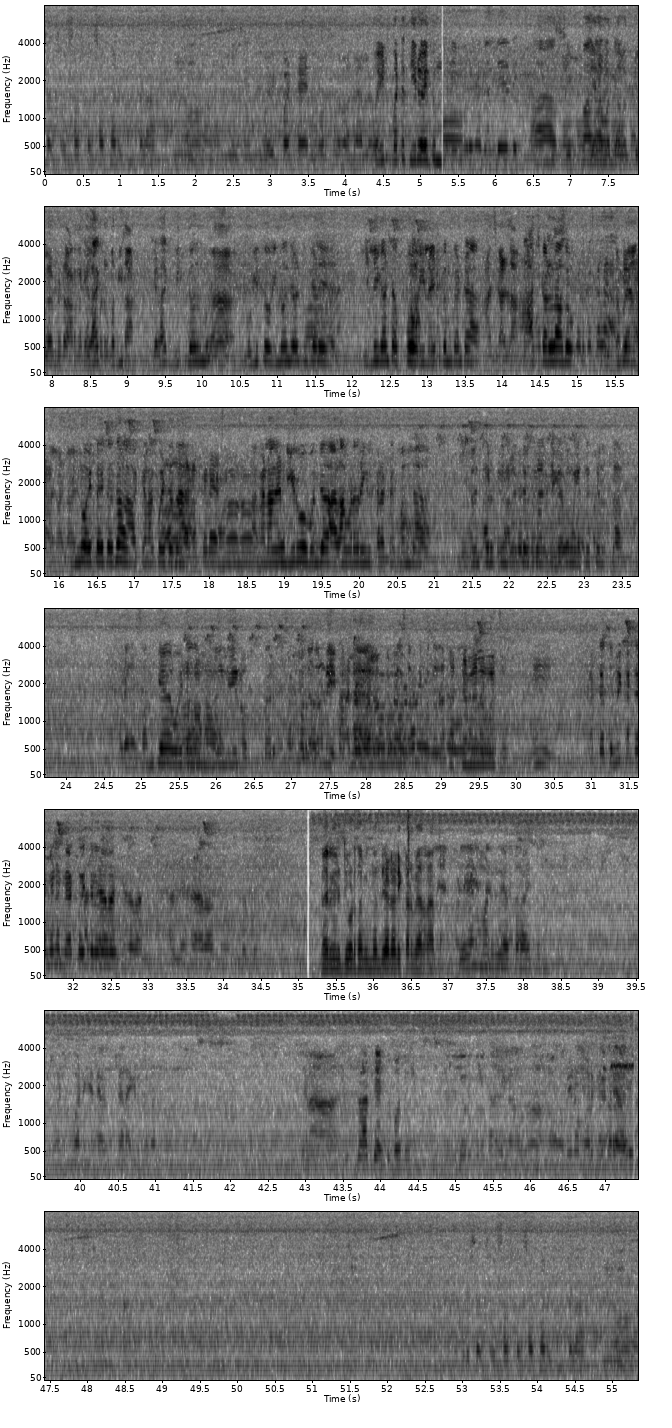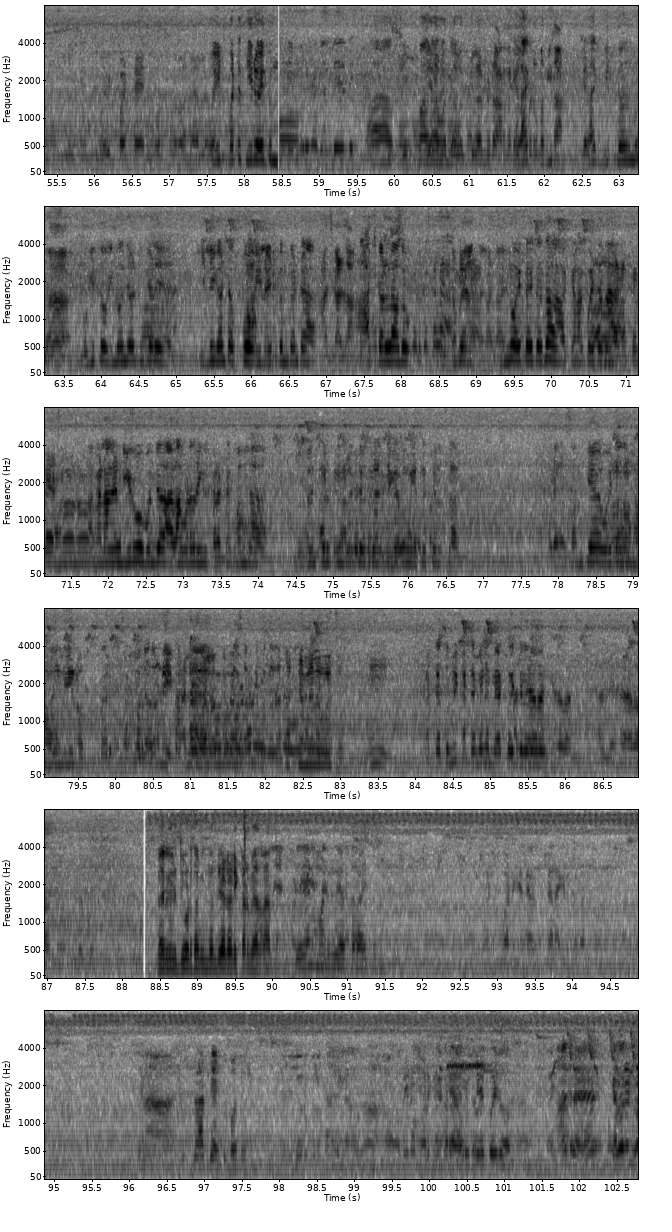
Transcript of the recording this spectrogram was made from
ಸ್ವಲ್ಪ ಸ್ವಲ್ಪ ವೈಟ್ ಬಟ್ಟೆ ವೈಟ್ ಬಟ್ಟೆ ಕಿಲೋಮೀಟರ್ ಅರ್ಧ ಕಿಲೋಮೀಟರ್ ಕೆಳಗೆ ಬಿದ್ದೋದು ಮುಗೀತು ಇನ್ನೊಂದು ಹೇಳ್ತೀನಿ ಕೇಳಿ ಇಲ್ಲಿ ಗಂಟೆ ಅಪ್ಪು ಈ ಲೈಟ್ ಕಮ್ ಗಂಟ ಆಚ್ಕಳ್ಳ ಅದು ಇನ್ನೂ ಹೋಯ್ತೈತದ ಕೆಳಗೆ ಹೋಯ್ತದ ಆಮೇಲೆ ನೀರು ಬಂದ ಹಳ ಹೊಡೆದ್ರೆ ಹಿಂಗೆ ಕರೆಕ್ಟಾಗಿ ಬಂದ ಸಂಖ್ಯೆ ಹೋಯ್ತದ ನೀರು ಮೇಲೆ ಕಟ್ಟ ತುಂಬಿ ಕಟ್ಟ ಮೇಲೆ ಮ್ಯಾಕ್ ಹೋಯ್ತಿರೋದು ಬೇರೆ ಜೋಡ್ಸಮ್ ಇನ್ನೊಂದು ಎರಡು ಅಡಿ ಕಡಿಮೆ ಆದ್ರ ಅಂತ ಏನು ಮಾಡಿದ್ರಿ ಆ ಥರ ಆಯ್ತದ ಬಂದು. ಸ್ವಲ್ಪ ಸ್ವಲ್ಪ ಇತ್ತಲ್ಲ ವೈಟ್ ಬಟ್ಟೆ ತೀರೋಯ್ತು. ಕೆಳಗೆ ಬಿದ್ದೋದು ಮುಗಿತು. ಇನ್ನೊಂದು ಹೇಳ್ತೀನಿ ಕೇಳಿ. ಇಲ್ಲಿ ಗಂಟ ಅಪ್ಪು ಈ ಲೈಟ್ ಕಮ್ ಗಂಟ. ಆಚೆ ಕಳ್ಳ ಅದು. ಇನ್ನೂ ಹೋಯ್ತಾಯ್ತದ ಕೆಳಗೆ ಹೋಯ್ತದ. ಆಮೇಲೆ ಅದೇ ನೀರು ಬಂದು ಹಳ ಹೊಡೆದ್ರೆ ಹಿಂಗೆ ಕರೆಕ್ಟಾಗಿ ಬಂದ. ಎಸೆತಿರುತ್ತ ಅದೇ ಸಂಖ್ಯೆ ಹೋಯ್ತದ. ನೀರು. ಕಟ್ಟೆ ಮೇಲೆ ಹೋಯ್ತು. ಕಟ್ಟ ತುಂಬಿ ಕಟ್ಟ ಮೇಲೆ ಮ್ಯಾಕ್ ಹೋಯ್ತಿರೋದು. ಬೇರೆ ಜೋಡ್ಸಮ್ ಇನ್ನೊಂದು ಎರಡು ಅಡಿ ಕಡಿಮೆ ಆದ್ರ ಅಂತ. ಏನು ಮಾಡಿದ್ರಿ ಆ ಥರ ಆಯ್ತು ಬಂದು. ಮಾಡ್ಕೊಂತಾರೆ ಅವ್ರಿಗೆ ಬೇಕು ಇದು. ಆದ್ರೆ ಕೆಲವ್ರಿಗೆ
